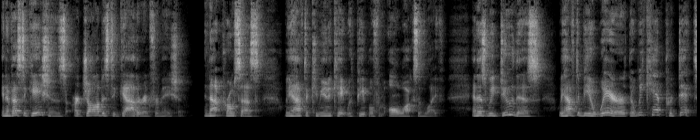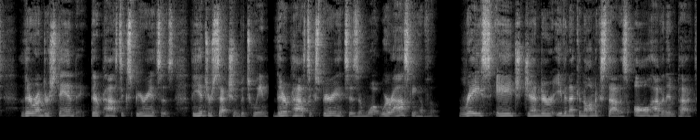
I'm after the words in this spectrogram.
In investigations, our job is to gather information. In that process, we have to communicate with people from all walks of life. And as we do this, we have to be aware that we can't predict their understanding, their past experiences, the intersection between their past experiences and what we're asking of them. Race, age, gender, even economic status all have an impact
